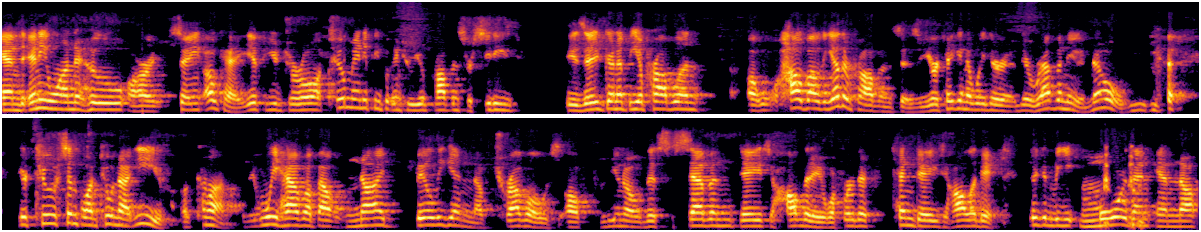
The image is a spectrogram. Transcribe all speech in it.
And anyone who are saying, okay, if you draw too many people into your province or city, is it going to be a problem? Oh, how about the other provinces? You're taking away their, their revenue. No, you're too simple and too naive. Oh, come on. We have about 9 billion of travels of, you know, this seven days holiday or further 10 days holiday. There's going to be more than enough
